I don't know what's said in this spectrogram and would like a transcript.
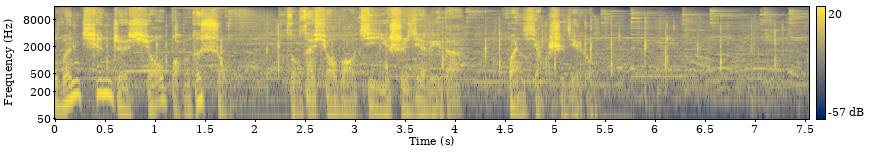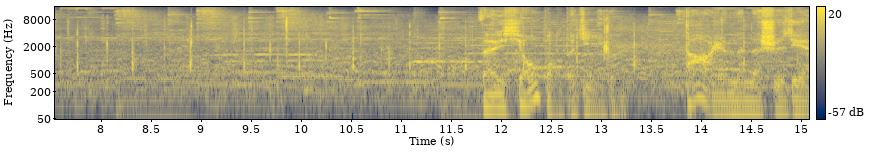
文牵着小宝的手，走在小宝记忆世界里的幻想世界中。在小宝的记忆中，大人们的世界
